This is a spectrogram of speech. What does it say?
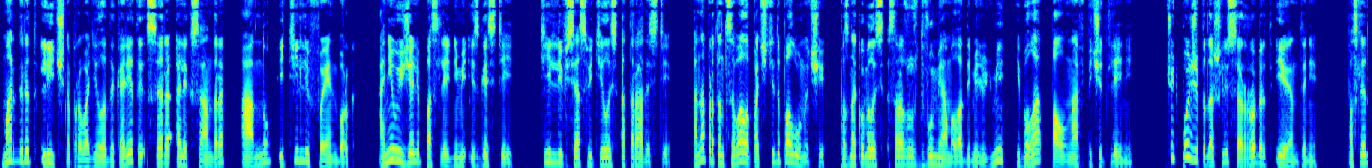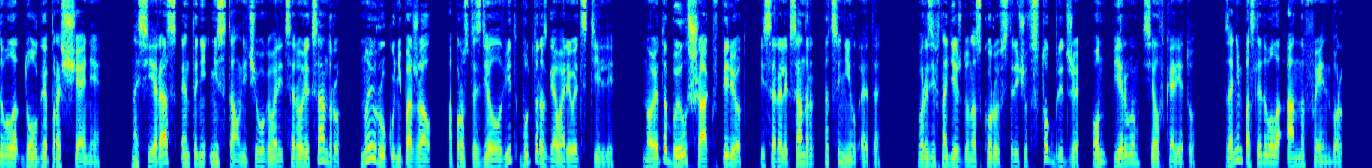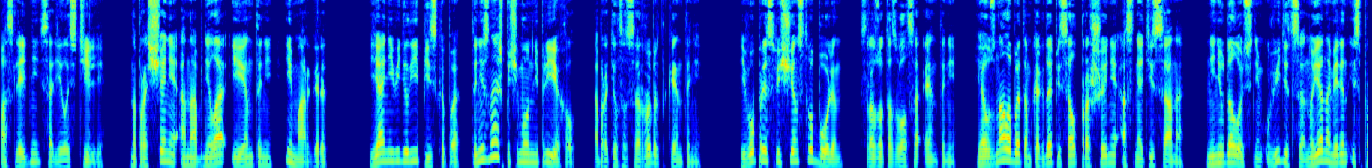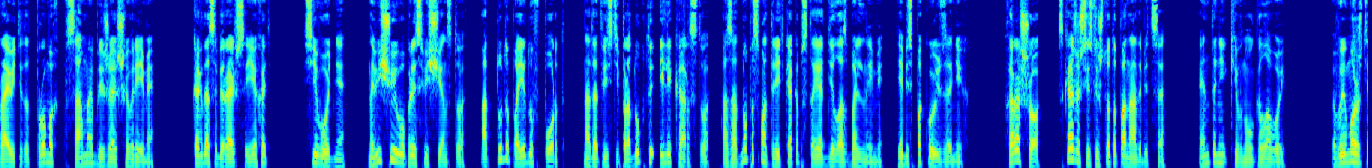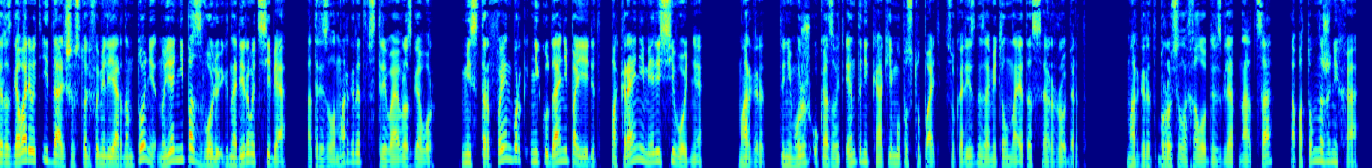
Маргарет лично проводила до кареты сэра Александра, Анну и Тилли Фейнборг. Они уезжали последними из гостей. Тилли вся светилась от радости. Она протанцевала почти до полуночи, познакомилась сразу с двумя молодыми людьми и была полна впечатлений. Чуть позже подошли сэр Роберт и Энтони. Последовало долгое прощание. На сей раз Энтони не стал ничего говорить сэру Александру, но и руку не пожал, а просто сделал вид, будто разговаривает с Тилли. Но это был шаг вперед, и сэр Александр оценил это. Выразив надежду на скорую встречу в Стокбридже, он первым сел в карету. За ним последовала Анна Фейнбург. Последней садилась Тилли. На прощание она обняла и Энтони, и Маргарет. «Я не видел епископа. Ты не знаешь, почему он не приехал?» — обратился сэр Роберт к Энтони. «Его пресвященство болен», — сразу отозвался Энтони. «Я узнал об этом, когда писал прошение о снятии сана. Мне не удалось с ним увидеться, но я намерен исправить этот промах в самое ближайшее время. Когда собираешься ехать? Сегодня. Навещу его пресвященство. Оттуда поеду в порт. Надо отвезти продукты и лекарства, а заодно посмотреть, как обстоят дела с больными. Я беспокоюсь за них. Хорошо. Скажешь, если что-то понадобится. Энтони кивнул головой. Вы можете разговаривать и дальше в столь фамильярном тоне, но я не позволю игнорировать себя, отрезала Маргарет, встревая в разговор. Мистер Фейнбург никуда не поедет, по крайней мере сегодня. «Маргарет, ты не можешь указывать Энтони, как ему поступать», — сукоризно заметил на это сэр Роберт. Маргарет бросила холодный взгляд на отца, а потом на жениха.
